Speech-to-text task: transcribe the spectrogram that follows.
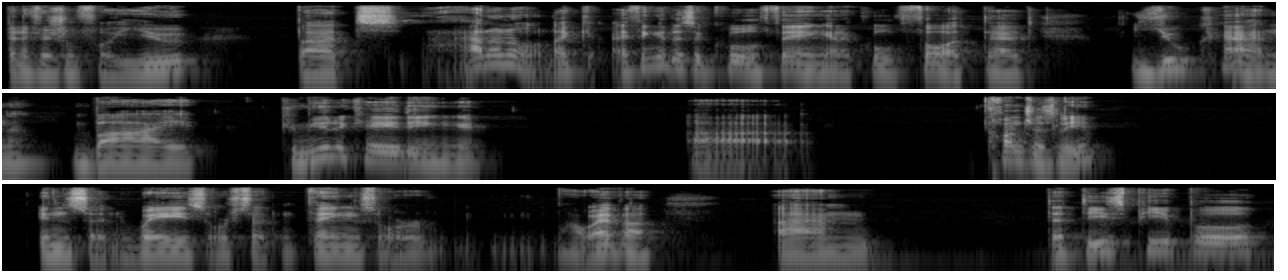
beneficial for you. But I don't know, like, I think it is a cool thing and a cool thought that you can by communicating uh, consciously in certain ways or certain things or however um, that these people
